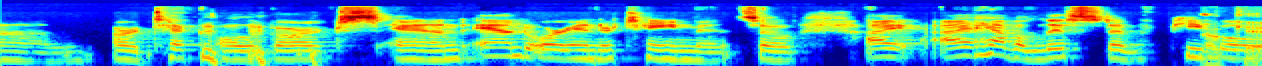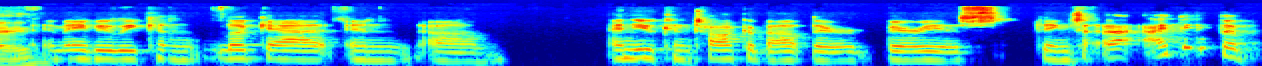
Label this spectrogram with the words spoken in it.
um, our tech oligarchs and and or entertainment. So I I have a list of people, okay. and maybe we can look at and um, and you can talk about their various things. I, think the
